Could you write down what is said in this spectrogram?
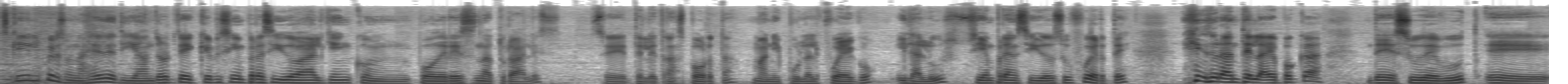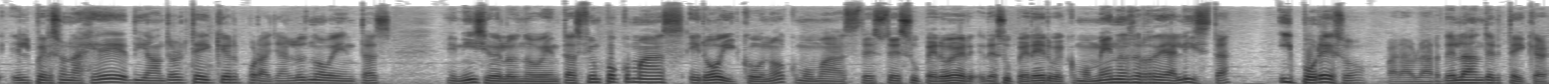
Es que el personaje de The Undertaker siempre ha sido alguien con poderes naturales, se teletransporta, manipula el fuego y la luz, siempre han sido su fuerte. Y durante la época de su debut, eh, el personaje de The Undertaker, por allá en los noventas, inicio de los noventas, fue un poco más heroico, ¿no? Como más de, de, superhéroe, de superhéroe, como menos realista. Y por eso, para hablar del Undertaker,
